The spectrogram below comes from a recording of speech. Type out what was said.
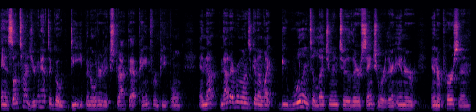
and sometimes you're gonna have to go deep in order to extract that pain from people. And not not everyone's gonna like be willing to let you into their sanctuary, their inner inner person,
